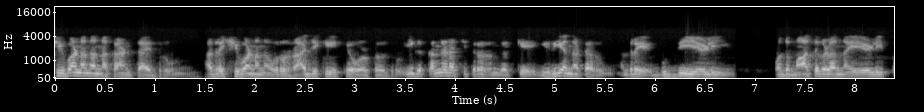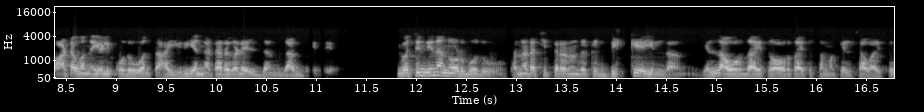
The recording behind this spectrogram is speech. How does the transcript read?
ಶಿವಣ್ಣನನ್ನ ಕಾಣ್ತಾ ಇದ್ರು. ಆದ್ರೆ ಶಿವಣ್ಣನವರು ರಾಜಕೀಯಕ್ಕೆ ಹೊರಟೋದ್ರು. ಈಗ ಕನ್ನಡ ಚಿತ್ರರಂಗಕ್ಕೆ ಹಿರಿಯ ನಟರು, ಅಂದ್ರೆ ಬುದ್ಧಿ ಹೇಳಿ, ಒಂದು ಮಾತುಗಳನ್ನ ಹೇಳಿ, ಪಾಠವನ್ನ ಹೇಳಿಕೊಡುವಂತಹ ಹಿರಿಯ ನಟರುಗಳೇ ಇಲ್ದಂಗಾಗ್ಬಿಟ್ಟಿದೆ. ಇವತ್ತಿನ ದಿನ ನೋಡ್ಬೋದು. ಕನ್ನಡ ಚಿತ್ರರಂಗಕ್ಕೆ ದಿಕ್ಕೇ ಇಲ್ಲ. ಎಲ್ಲ ಅವ್ರದ್ದಾಯ್ತು ಅವ್ರದ್ದಾಯ್ತು, ತಮ್ಮ ಕೆಲಸವಾಯ್ತು.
